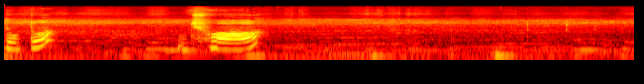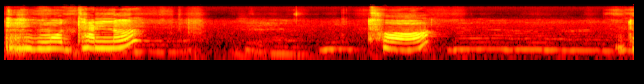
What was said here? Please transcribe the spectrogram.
দুটো, ঝ মধ্যাহ্ন থ, ধ,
